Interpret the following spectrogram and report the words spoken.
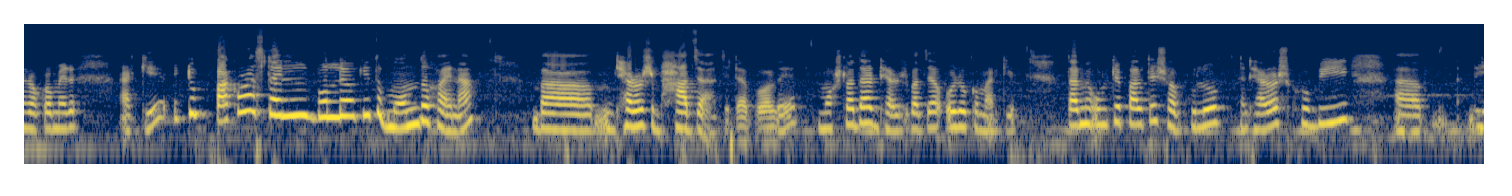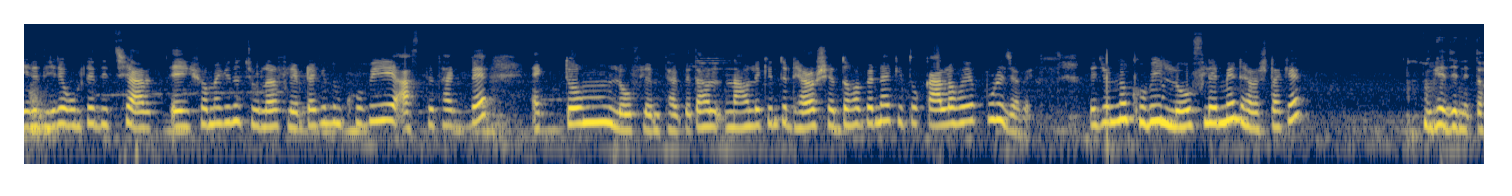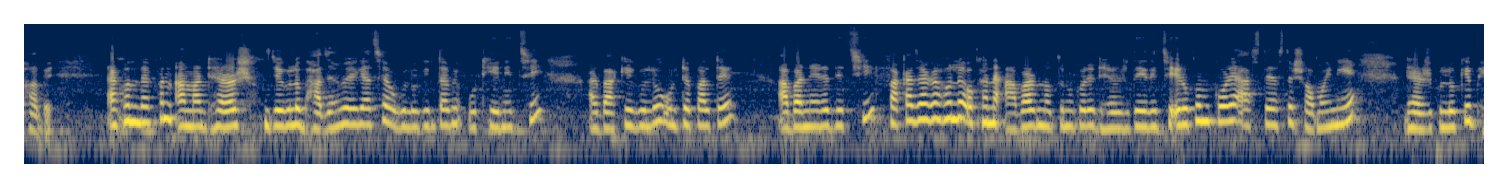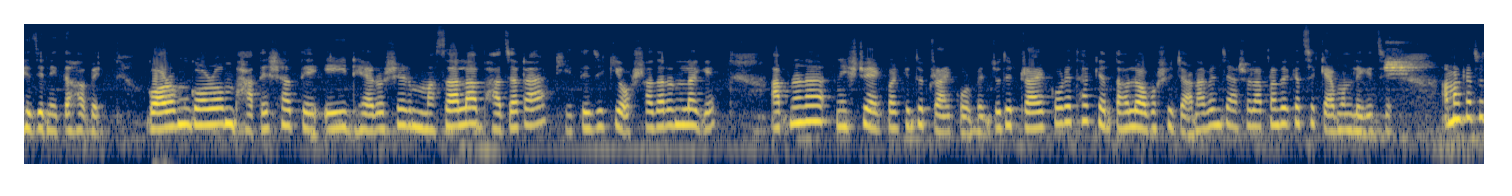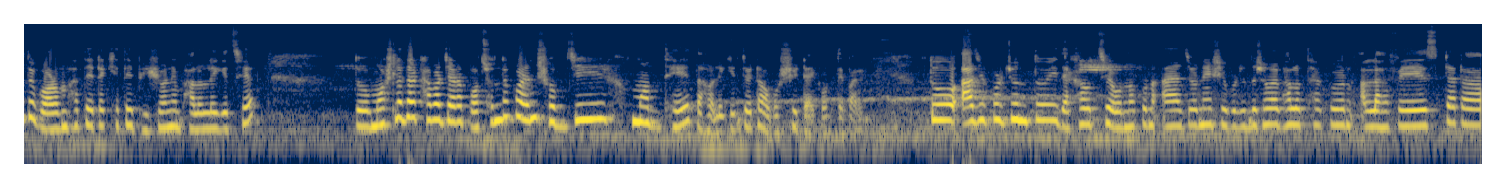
রকমের আর কি। একটু পাকোড়া স্টাইল বললেও কিন্তু মন্দ হয় না বা ঢেঁড়স ভাজা যেটা বলে, মশলাদার ঢেঁড়স ভাজা ওই রকম আর কি। তো আমি উল্টে পাল্টে সবগুলো ঢেঁড়স খুবই ধীরে ধীরে উল্টে দিচ্ছি আর এই সময় কিন্তু চুলার ফ্লেমটা কিন্তু খুবই আস্তে থাকবে, একদম লো ফ্লেম থাকবে। তাহলে না হলে কিন্তু ঢেঁড়স সেদ্ধ হবে না, কিন্তু কালো হয়ে পুড়ে যাবে। এই জন্য খুবই লো ফ্লেমে ঢেঁড়সটাকে ভেজে নিতে হবে। এখন দেখুন আমার ঢেঁড়স যেগুলো ভাজা হয়ে গেছে, ওগুলো কিন্তু আমি উঠিয়ে নিচ্ছি। আর বাকিগুলো উল্টে পাল্টে আবার নেড়ে দিচ্ছি। ফাঁকা জায়গা হলে ওখানে আবার নতুন করে ঢেঁড়স দিয়ে দিচ্ছি। এরকম করে আস্তে আস্তে সময় নিয়ে ঢেঁড়সগুলোকে ভেজে নিতে হবে। গরম গরম ভাতের সাথে এই ঢেঁড়সের মশালা ভাজাটা খেতে যে কি অসাধারণ লাগে, আপনারা নিশ্চয়ই একবার কিন্তু ট্রাই করবেন। যদি ট্রাই করে থাকেন তাহলে অবশ্যই জানাবেন যে আসলে আপনাদের কাছে কেমন লেগেছে। আমার কাছে তো গরম ভাতে এটা খেতে ভীষণই ভালো লেগেছে। তো মশলাদার খাবার যারা পছন্দ করেন সবজির মধ্যে, তাহলে কিন্তু এটা অবশ্যই ট্রাই করতে পারেন। তো আজ পর্যন্তই, দেখা হচ্ছে অন্য কোনো আয়োজনে, সে পর্যন্ত সবাই ভালো থাকুন, আল্লাহ হাফেজ, টাটা।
